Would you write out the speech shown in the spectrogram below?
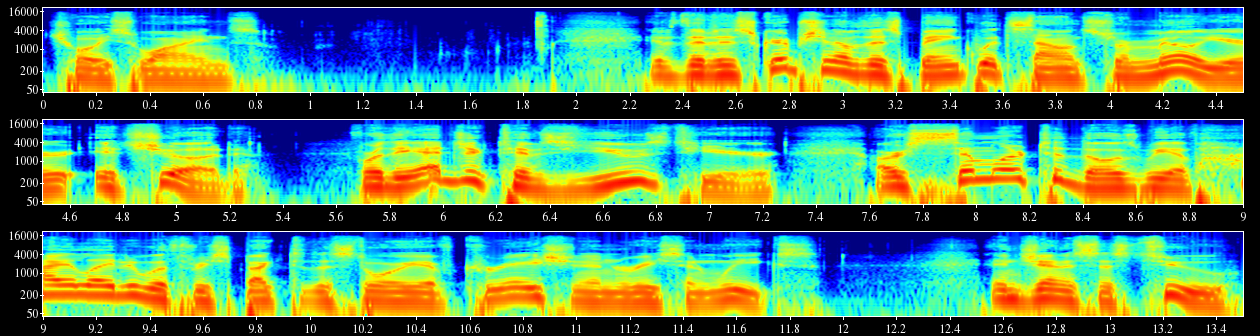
choice wines. If the description of this banquet sounds familiar, it should, for the adjectives used here are similar to those we have highlighted with respect to the story of creation in recent weeks. In Genesis 2,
